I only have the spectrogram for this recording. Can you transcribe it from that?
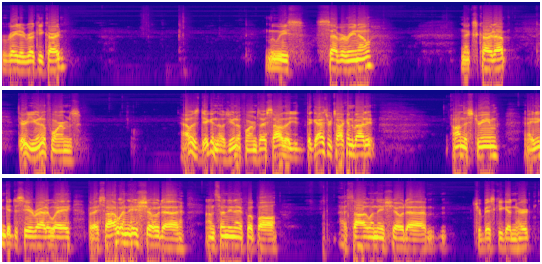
rated rookie card. Luis Severino. Next card up. Their uniforms. I was digging those uniforms. I saw the the guys were talking about it on the stream, and I didn't get to see it right away, but I saw it when they showed uh, on Sunday Night Football. I saw it when they showed uh, Trubisky getting hurt.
